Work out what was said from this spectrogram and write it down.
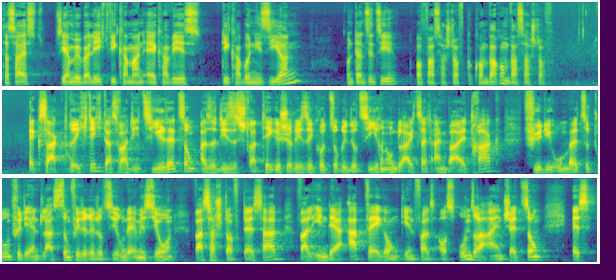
das heißt, Sie haben überlegt, wie kann man LKWs dekarbonisieren? Und dann sind Sie auf Wasserstoff gekommen. Warum Wasserstoff? Exakt richtig, das war die Zielsetzung, also dieses strategische Risiko zu reduzieren und gleichzeitig einen Beitrag für die Umwelt zu tun, für die Entlastung, für die Reduzierung der Emissionen. Wasserstoff deshalb, weil in der Abwägung, jedenfalls aus unserer Einschätzung, es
